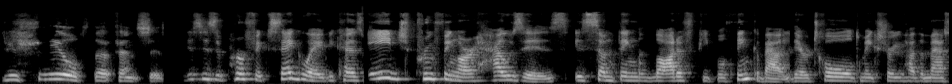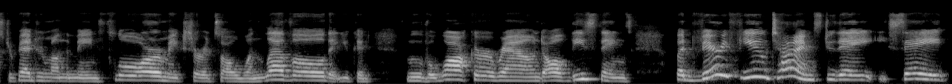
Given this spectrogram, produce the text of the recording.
You shield the fences. This is a perfect segue because age proofing our houses is something a lot of people think about. They're told make sure you have the master bedroom on the main floor, make sure it's all one level, that you could move a walker around, all these things. But very few times do they say,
